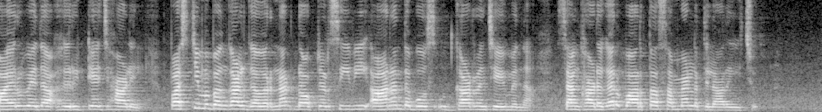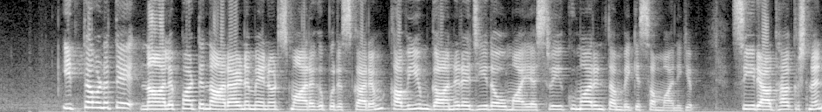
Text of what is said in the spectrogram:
ആയുർവേദ ഹെറിറ്റേജ് ഹാളിൽ പശ്ചിമ ബംഗാൾ ഗവർണർ ഡോക്ടർ സി വി ആനന്ദബോസ് ഉദ്ഘാടനം ചെയ്യുമെന്ന് സംഘാടകർ വാർത്താ സമ്മേളനത്തിൽ അറിയിച്ചു ഇത്തവണത്തെ നാലപ്പാട്ട് നാരായണ മേനോൻ സ്മാരക പുരസ്കാരം കവിയും ഗാനരചയിതാവുമായ ശ്രീകുമാരൻ തമ്പിക്ക് സമ്മാനിക്കും. സി രാധാകൃഷ്ണൻ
